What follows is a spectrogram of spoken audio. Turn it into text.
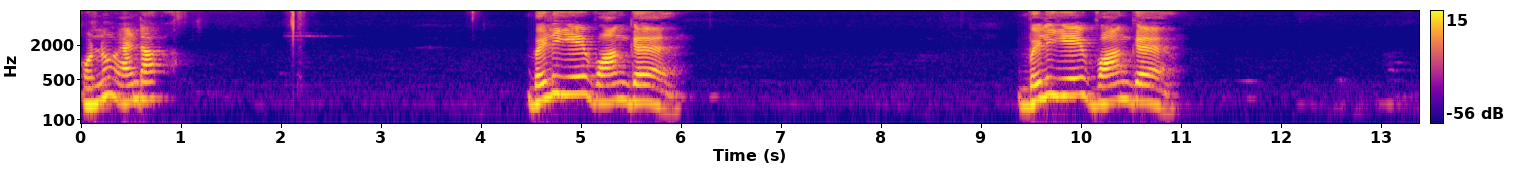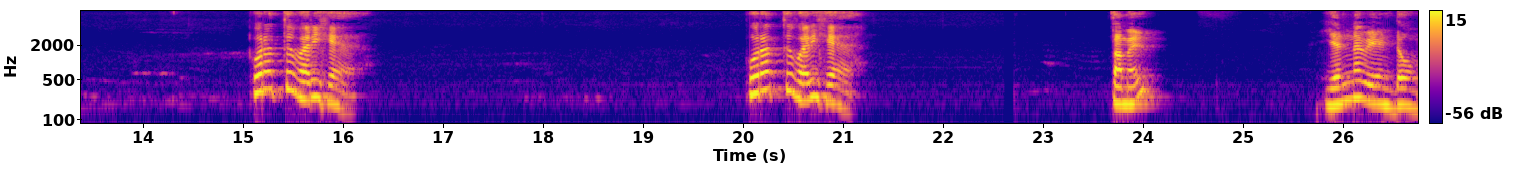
ஒன்றும் வேண்டாம் வெளியே வாங்க. வெளியே வாங்க. புறத்து வருக. புறத்து வருக தமிழ் என்ன வேண்டும்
